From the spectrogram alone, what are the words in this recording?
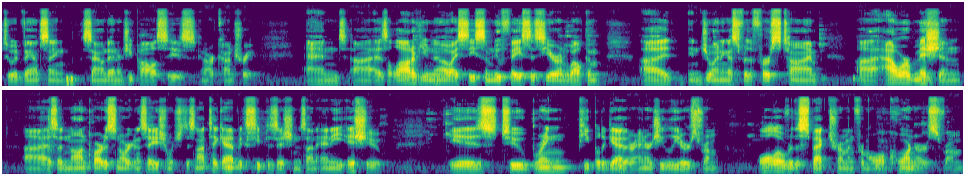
to advancing sound energy policies in our country. And uh, as a lot of you know, I see some new faces here and welcome uh, in joining us for the first time. Uh, our mission uh, as a nonpartisan organization, which does not take advocacy positions on any issue, is to bring people together, energy leaders from all over the spectrum and from all corners, from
